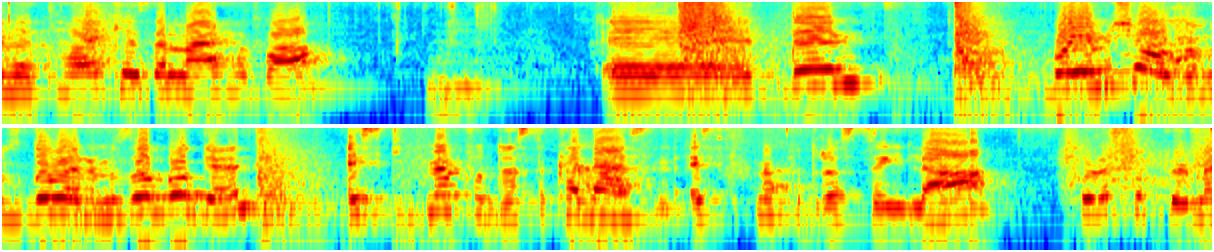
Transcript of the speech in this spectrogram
Evet, herkese merhaba. Ee, dün boyamış olduğumuz duvarımıza bugün eskitme pudrası, Kadens'in eskitme pudrasıyla kuru süpürme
